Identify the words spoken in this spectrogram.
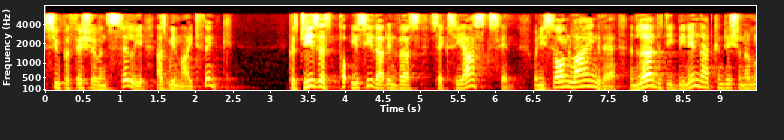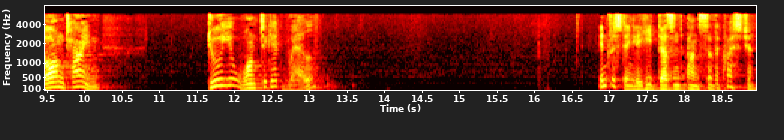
superficial and silly as we might think. Because Jesus, you see that in verse 6, he asks him, when he saw him lying there and learned that he'd been in that condition a long time, Do you want to get well? Interestingly, he doesn't answer the question.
